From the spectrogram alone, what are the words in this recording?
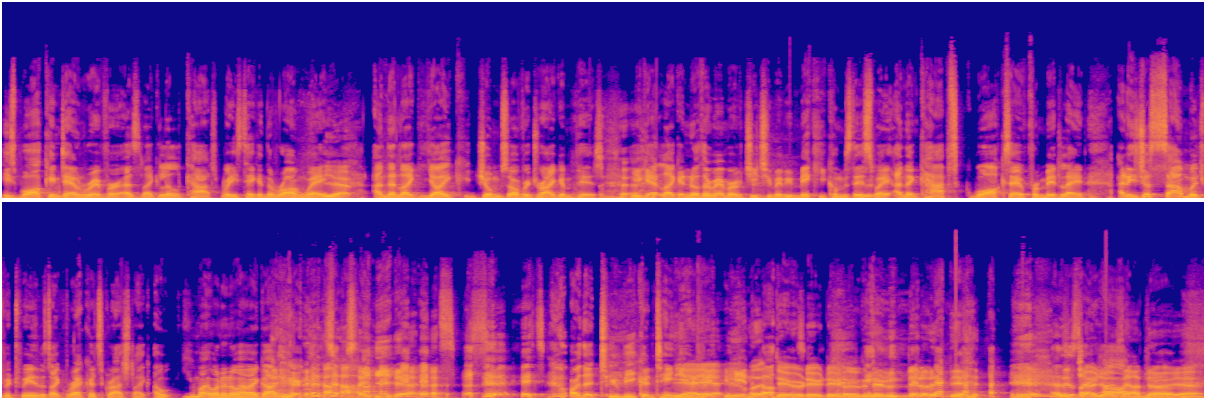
he's walking down river as like a little cat where he's taking the wrong way. Yeah. And then like Yike jumps over Dragon Pit. You get like another member of G2, maybe Mikyx comes this way, and then Caps walks out from mid lane, and he's just sandwiched between them. It's like record scratch, like, oh, you might want to know how I got here. It's like- Yeah. it's, it's- or the to be continued. Yeah, yeah. you know? Do, do, do, do, do, do, do, yeah. The like, oh, no. yeah.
